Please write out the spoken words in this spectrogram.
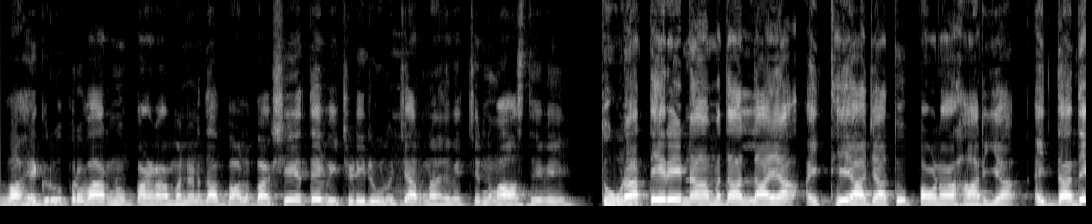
ਵਾਹਿਗੁਰੂ ਪਰਿਵਾਰ ਨੂੰ ਭਾਣਾ ਮੰਨਣ ਦਾ ਬਲ ਬਖਸ਼ੇ ਅਤੇ ਵਿਛੜੀ ਰੂਹ ਨੂੰ ਚਰਨਾਂ ਦੇ ਵਿੱਚ ਨਿਵਾਸ ਦੇਵੇ। ਧੂਣਾ ਤੇਰੇ ਨਾਮ ਦਾ ਲਾਇਆ ਇੱਥੇ ਆ ਜਾ ਤੂੰ ਪੌਣਾ ਹਾਰੀਆ। ਇਦਾਂ ਦੇ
